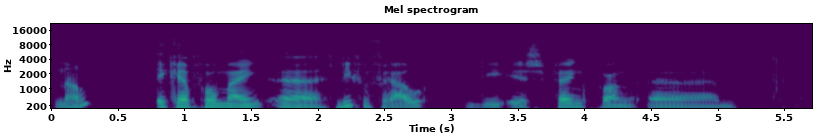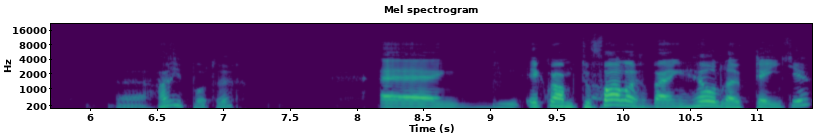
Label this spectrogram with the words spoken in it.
Nou? Ik heb voor mijn eh, lieve vrouw, die is fan van ehm, eh, Harry Potter. En ik kwam toevallig bij een heel leuk tentje.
